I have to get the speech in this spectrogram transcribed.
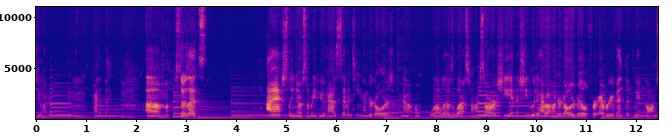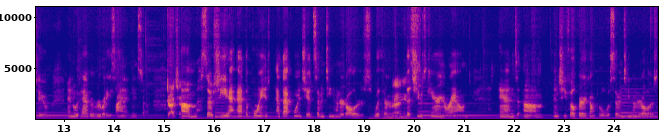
two hundred, Mhm. kind of thing. Mhm. Um, so that's I actually know somebody who has seventeen hundred dollars. No, well, that was the last time I saw her. She she would have a hundred dollar bill for every event that we had gone to, and would have everybody sign it and stuff. Gotcha. Um, so she at the point at that point she had seventeen hundred dollars with her that she was carrying around, and um, and she felt very comfortable with seventeen hundred dollars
